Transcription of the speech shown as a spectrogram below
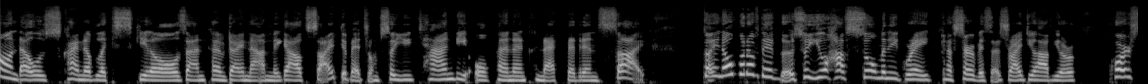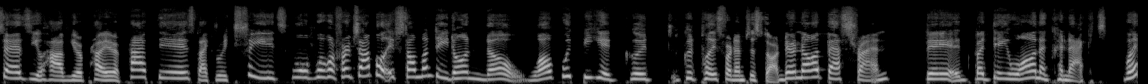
on those kind of like skills and kind of dynamic outside the bedroom so you can be open and connected inside. So, you know, one of the, so you have so many great kind of services, right? You have your courses, you have your private practice, like retreats. Well, well, for example, if someone they don't know, what would be a good, good place for them to start? They're not best friend. They, but they want to connect. When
